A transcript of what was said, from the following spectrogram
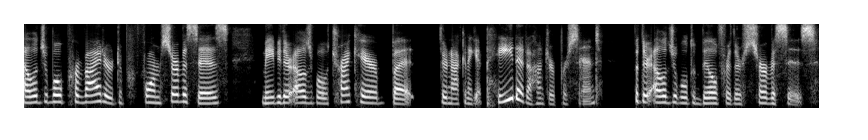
eligible provider to perform services, maybe they're eligible with TRICARE, but they're not going to get paid at 100%, but they're eligible to bill for their services.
